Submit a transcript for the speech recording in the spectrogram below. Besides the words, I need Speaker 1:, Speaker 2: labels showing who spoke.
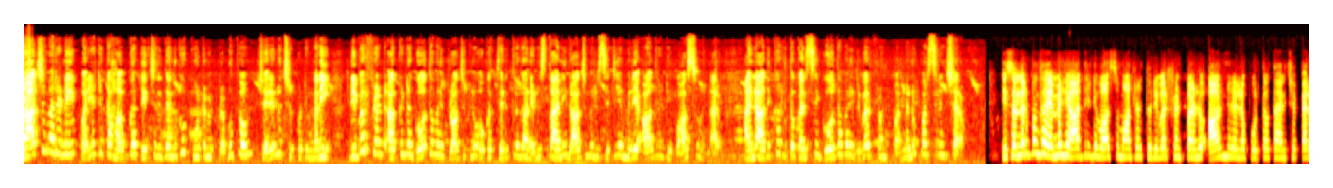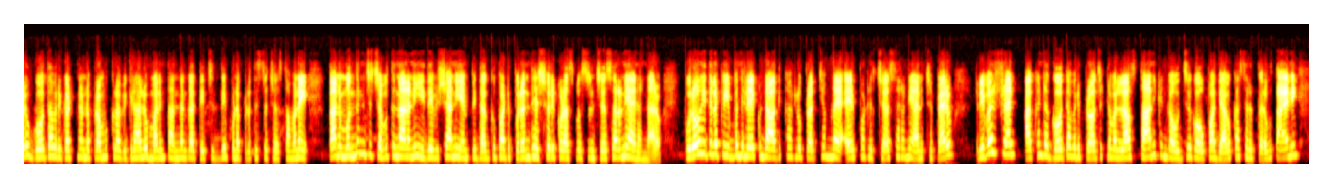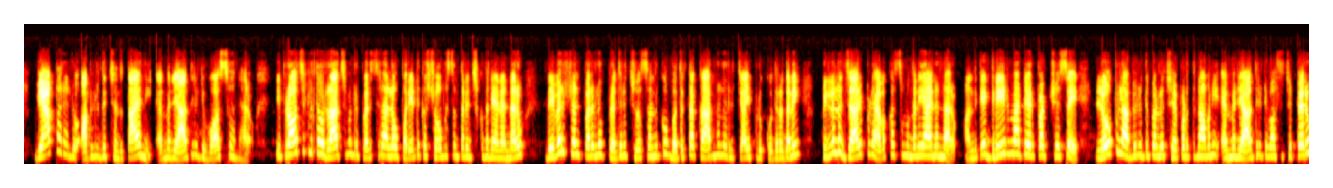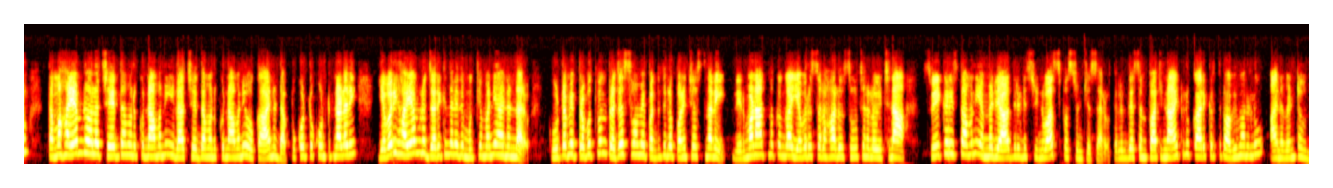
Speaker 1: రాజమండ్రిని పర్యాటక హబ్గా తీర్చిదిద్దేందుకు కూటమి ప్రభుత్వం చర్యలు చేపట్టిందని రివర్ ఫ్రంట్ అఖండ గోదావరి ప్రాజెక్టులు ఒక చరిత్రగా నిలుస్తాయని రాజమండ్రి సిటీ ఎమ్మెల్యే ఆదిరెడ్డి వాసు అన్నారు. ఆయన అధికారులతో కలిసి గోదావరి రివర్ ఫ్రంట్ పనులను పరిశీలించారు. ఈ సందర్భంగా ఎమ్మెల్యే ఆదిరెడ్డి వాసు మాట్లాడుతూ రివర్ ఫ్రంట్ పనులు ఆరు నెలల్లో పూర్తవుతాయని చెప్పారు. గోదావరి గట్టున ఉన్న ప్రముఖుల విగ్రహాలు మరింత అందంగా తీర్చిదిద్ది పునఃప్రతిష్ఠ చేస్తామని తాను ముందు నుంచి చెబుతున్నానని ఇదే విషయాన్ని ఎంపీ దగ్గుపాటి పురంధేశ్వరి కూడా స్పష్టం చేశారని ఆయన అన్నారు. పురోహితులకు ఇబ్బంది లేకుండా అధికారులు ప్రత్యామ్నాయ ఏర్పాట్లు చేస్తారని ఆయన చెప్పారు. రివర్ ఫ్రంట్ అఖండ గోదావరి ప్రాజెక్టుల వల్ల స్థానికంగా ఉద్యోగ ఉపాధి అవకాశాలు పెరుగుతాయని వ్యాపారాలు అభివృద్ధి చెందుతాయని ఎమ్మెల్యే ఆదిరెడ్డి వాసు అన్నారు. ఈ ప్రాజెక్టులతో రాజమండ్రి పరిసరాల్లో పర్యాటక శోభ సంతరించుకుందని ఆయన అన్నారు. రివర్ ఫ్రంట్ పనులు ప్రజలు చూసేందుకు భద్రతా కారణాల రీత్యా ఇప్పుడు కుదరదని పిల్లలు జారిపడే అవకాశం ఉందని ఆయన అన్నారు. అందుకే గ్రీన్ మ్యాట్ ఏర్పాటు చేసే లోపల అభివృద్ధి పనులు చేపడుతున్నామని ఎమ్మెల్యే ఆదిరెడ్డి వాసు చెప్పారు. తమ హయాంలో అలా చేద్దామనుకున్నామని ఇలా చేద్దామనుకున్నామని ఒక ఆయన డప్పు కొట్టుకుంటున్నాడని ఎవరి హయాంలో జరిగిందనేది ముఖ్యమని ఆయన అన్నారు. కూటమి ప్రభుత్వం ప్రజాస్వామ్య పద్ధతిలో పనిచేస్తుందని నిర్మాణాత్మకంగా ఎవరు సలహాలు సూచనలు ఇచ్చినా స్వీకరిస్తామని ఎమ్మెల్యే ఆదిరెడ్డి శ్రీనివాస్ స్పష్టం చేశారు. తెలుగుదేశం పార్టీ నాయకులు కార్యకర్తలు అభిమానులు ఆయన వెంట ఉన్నారు.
